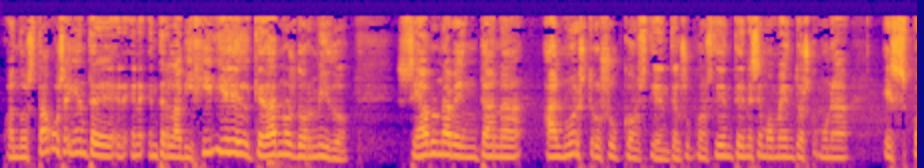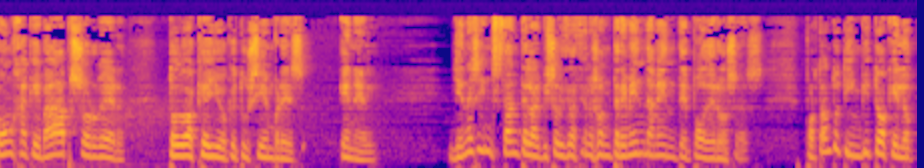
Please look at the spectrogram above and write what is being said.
Cuando estamos ahí entre, entre la vigilia y el quedarnos dormido, se abre una ventana a nuestro subconsciente. El subconsciente en ese momento es como una esponja que va a absorber todo aquello que tú siembres en él. Y en ese instante las visualizaciones son tremendamente poderosas. Por tanto, te invito a que lo,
